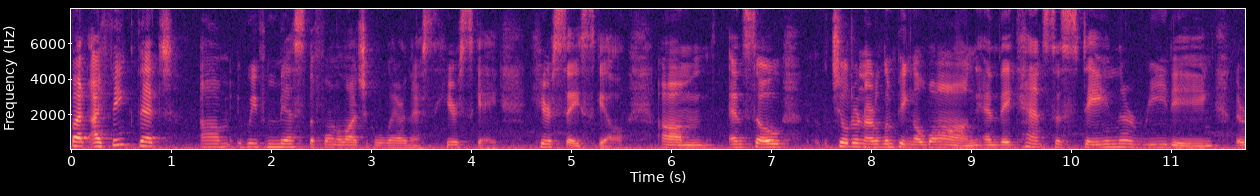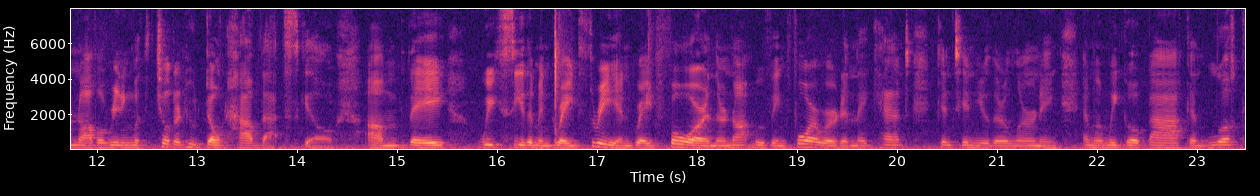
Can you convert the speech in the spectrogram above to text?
But I think that um, we've missed the phonological awareness, hearsay, hearsay skill. Um, and so children are limping along and they can't sustain their reading, their novel reading with children who don't have that skill. Um, they we see them in grade three and grade four and they're not moving forward and they can't continue their learning. And when we go back and look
